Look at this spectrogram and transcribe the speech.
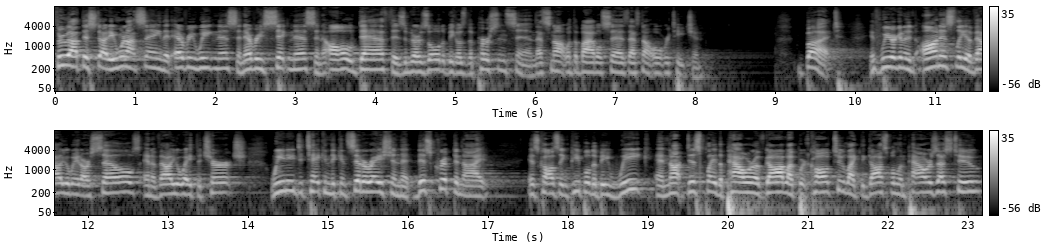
throughout this study, we're not saying that every weakness and every sickness and all death is a result of because the person sinned. That's not what the Bible says. That's not what we're teaching. But if we are going to honestly evaluate ourselves and evaluate the church, we need to take into consideration that this kryptonite is causing people to be weak and not display the power of God like we're called to, like the gospel empowers us to.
